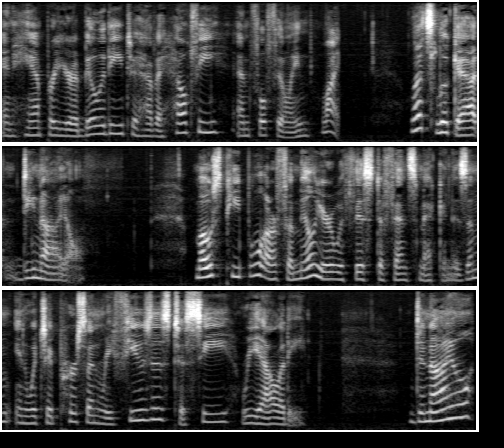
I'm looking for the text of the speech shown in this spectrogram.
and hamper your ability to have a healthy and fulfilling life. Let's look at denial. Most people are familiar with this defense mechanism in which a person refuses to see reality. Denial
